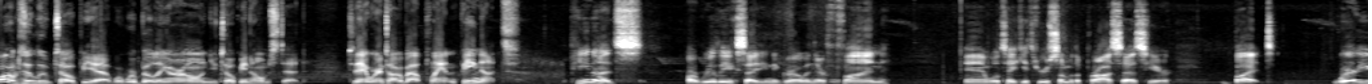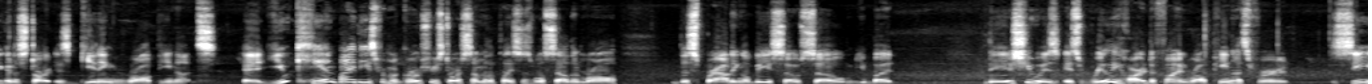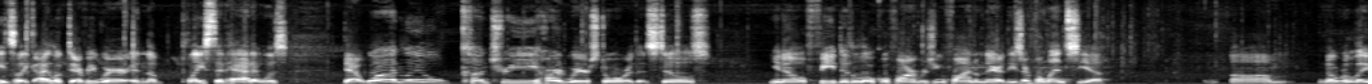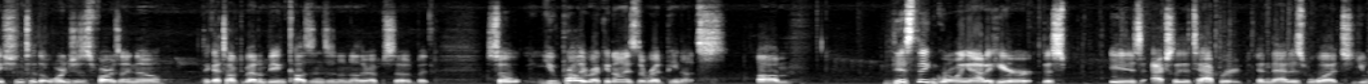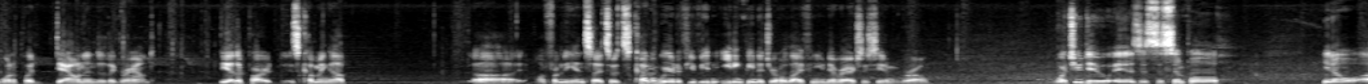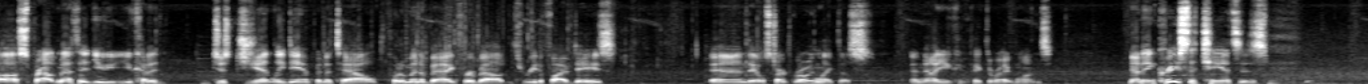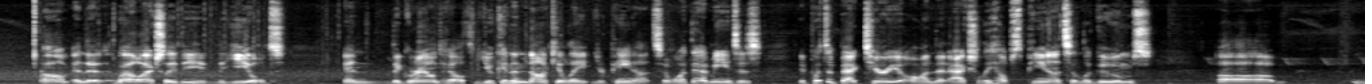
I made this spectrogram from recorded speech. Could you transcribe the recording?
Welcome to Looptopia, where we're building our own utopian homestead. Today we're going to talk about planting peanuts. Peanuts are really exciting to grow and they're fun, and we'll take you through some of the process here. But where you're going to start is getting raw peanuts. And you can buy these from a grocery store. Some of the places will sell them raw. The sprouting will be so-so, but the issue is it's really hard to find raw peanuts for seeds. Like I looked everywhere and the place that had it was that one little country hardware store that stills, you know, feed to the local farmers. You can find them there. These are Valencia. Um, no relation to the oranges as far as I know. I think I talked about them being cousins in another episode, but so you probably recognize the red peanuts. Um, this thing growing out of here, this is actually the taproot, and that is what you want to put down into the ground. The other part is coming up uh, from the inside. So it's kind of weird if you've been eating peanuts your whole life and you never actually seen them grow. What you do is it's a simple, you know, uh, sprout method. You, you kind of just gently dampen a towel, put them in a bag for about three to five days, and they'll start growing like this. And now you can pick the right ones. Now to increase the chances, um, and the, well, actually the, the yields, and the ground health, you can inoculate your peanuts. And what that means is it puts a bacteria on that actually helps peanuts and legumes uh,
